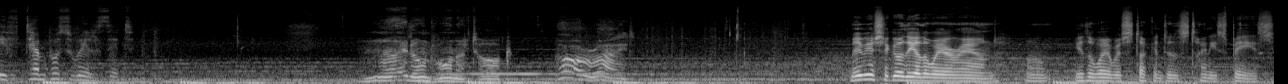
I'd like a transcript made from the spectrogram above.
If Tempus wills it. I don't want to talk. All right. Maybe I should go the other way around. Well, either way we're stuck into this tiny space.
